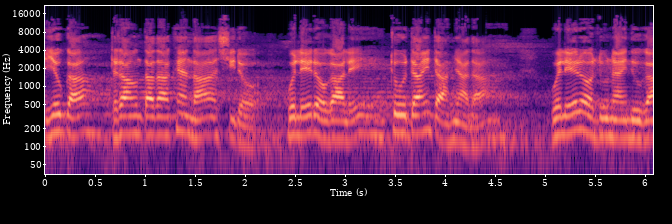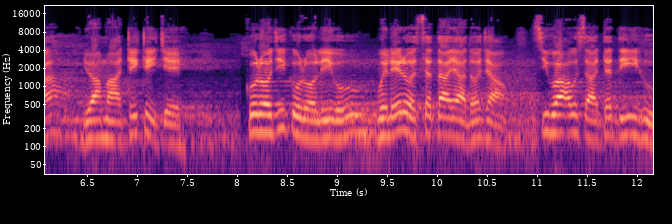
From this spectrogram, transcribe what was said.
အယုတ်ကတရောင်တာတာခန့်သာရှိတော့ဝလဲတော်ကလည်းထိုတိုင်းတာမျှတာဝလဲတော်လူနိုင်သူကရွာမှာတိတ်တိတ်ကျဲကိုတော်ကြီးကိုတော်လေးကိုဝေလဲတော်ဆက်သားရသောကြောင့်စီဝါဥစ္စာတက်သည်ဟု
